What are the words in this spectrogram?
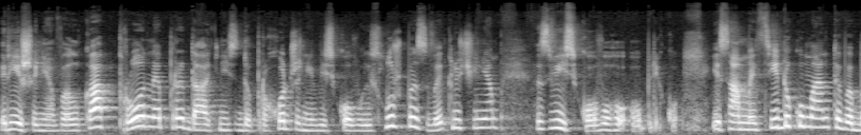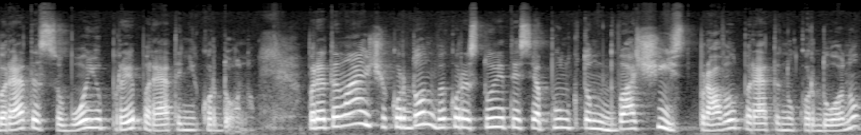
рішення ВЛК про непридатність до проходження військової служби з виключенням з військового обліку. І саме ці документи ви берете з собою при перетині кордону. Перетинаючи кордон, ви користуєтеся пунктом 2.6 правил перетину кордону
